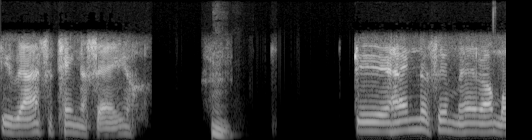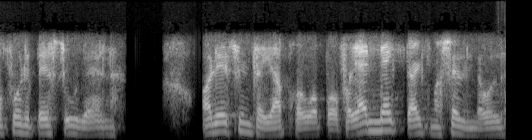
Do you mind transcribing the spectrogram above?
diverse ting og sager. Mm. Det handler simpelthen om at få det bedste ud af det. Og det synes jeg, jeg prøver på. For jeg nægter ikke mig selv noget.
